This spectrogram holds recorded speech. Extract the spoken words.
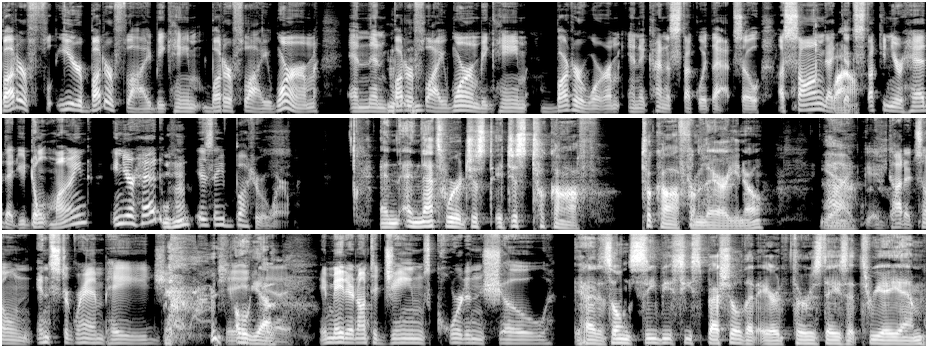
butterf- ear butterfly became butterfly worm, and then Mhm. butterfly worm became butterworm, and it kind of stuck with that. So a song that Wow. gets stuck in your head that you don't mind in your head Mhm. is a butterworm. and and that's where it just it just took off, took off from there. You know. Yeah. Uh, it got its own Instagram page. and oh yeah. uh, it made it onto James Corden's show. It had its own CBC special that aired Thursdays at 3 a.m.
